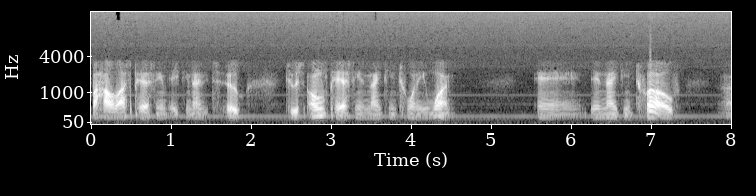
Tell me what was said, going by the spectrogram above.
Baha'u'llah's passing in 1892 to his own passing in 1921. And in 1912, uh,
